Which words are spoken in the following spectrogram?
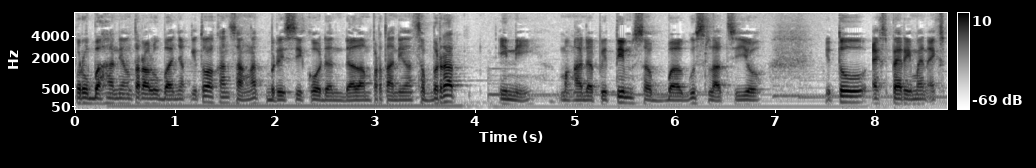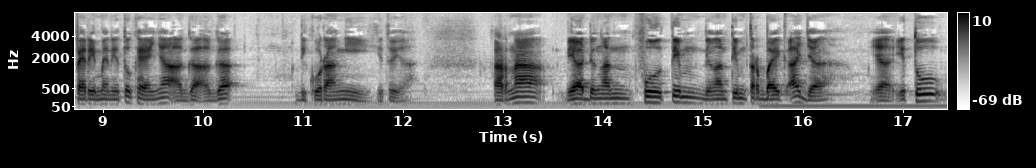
perubahan yang terlalu banyak itu akan sangat berisiko dan dalam pertandingan seberat ini menghadapi tim sebagus Lazio itu eksperimen-eksperimen itu kayaknya agak-agak dikurangi gitu ya karena ya dengan full tim dengan tim terbaik aja ya itu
